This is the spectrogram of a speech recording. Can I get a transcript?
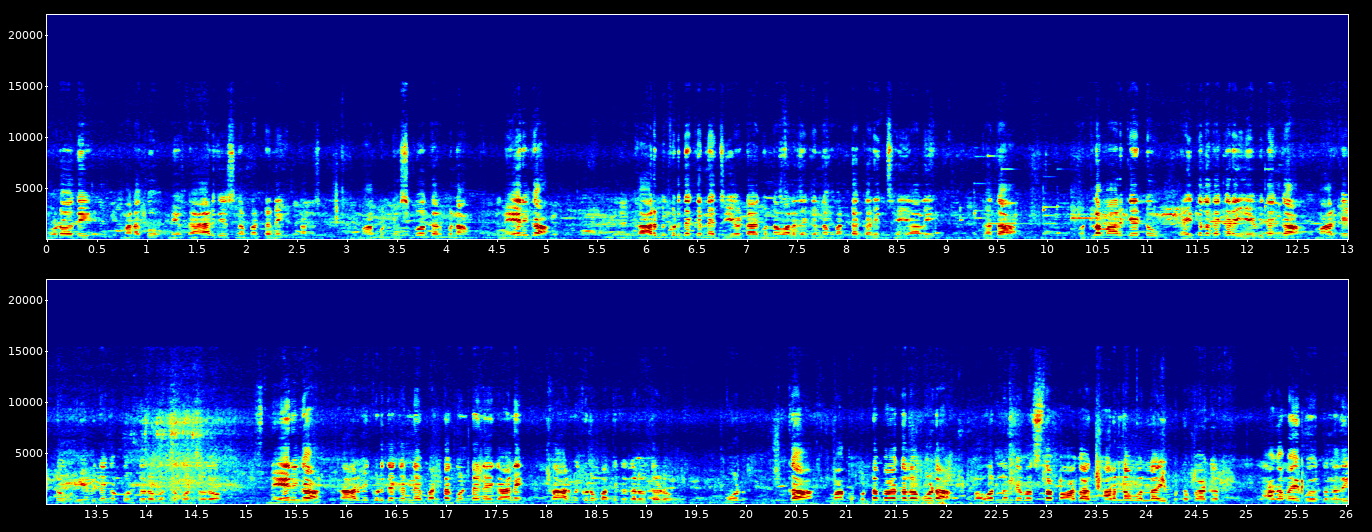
మూడవది మనకు మేము తయారు చేసిన బట్టని మాకు డెస్కో తరపున నేరుగా కార్మికుడి దగ్గరనే జియో ఉన్న వాళ్ళ దగ్గర బట్ట ఖరీదు చేయాలి గత వడ్ల మార్కెట్ రైతుల దగ్గర ఏ విధంగా మార్కెట్ ఏ విధంగా కొంటారో వడ్లు కొంటారో నేరుగా కార్మికుడి దగ్గరనే బట్ట కొంటేనే కానీ కార్మికుడు బతకగలుగుతాడు. మూడు ఇంకా మాకు పుట్టపాకలో కూడా పవర్లూమ్ వ్యవస్థ బాగా దారుణం వల్ల ఈ పుట్టపాక భాగమైపోతున్నది.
